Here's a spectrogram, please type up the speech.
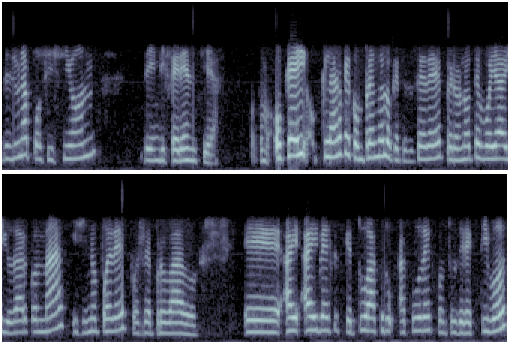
desde una posición de indiferencia. Como, ok, claro que comprendo lo que te sucede, pero no te voy a ayudar con más y si no puedes, pues reprobado. Eh, hay, hay veces que tú acudes con tus directivos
